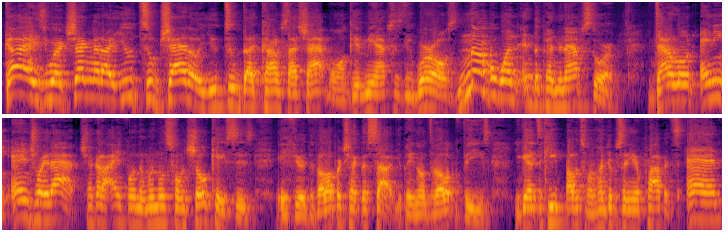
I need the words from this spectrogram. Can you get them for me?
Guys, you are checking out our YouTube channel, youtube.com slash appmall. Give me apps as the world's number one independent app store. Download any Android app. Check out our iPhone and Windows Phone showcases. If you're a developer, check this out. You pay no developer fees. You get to keep up to 100% of your profits and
